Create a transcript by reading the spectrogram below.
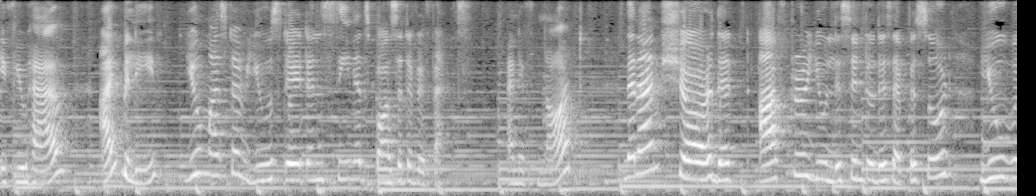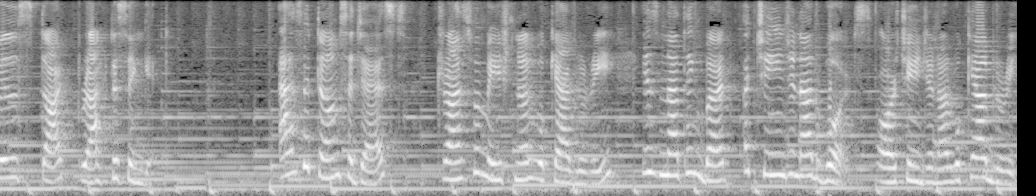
If you have, I believe you must have used it and seen its positive effects. And if not, then I'm sure that after you listen to this episode, you will start practicing it. As the term suggests, transformational vocabulary is nothing but a change in our words or change in our vocabulary.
